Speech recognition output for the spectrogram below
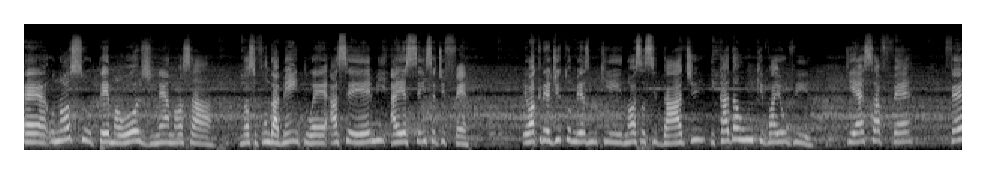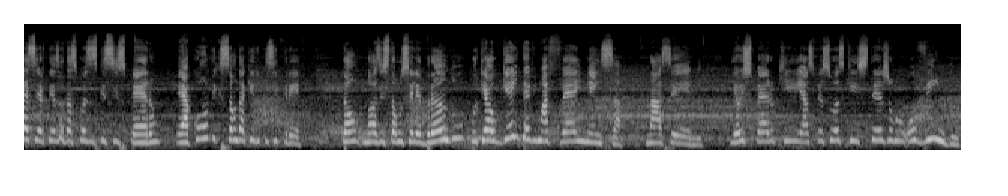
É, o nosso tema hoje, né, a nossa, nosso fundamento é ACM, a essência de fé. Eu acredito mesmo que nossa cidade e cada um que vai ouvir, que essa fé, fé é a certeza das coisas que se esperam, é a convicção daquilo que se crê. Então, nós estamos celebrando porque alguém teve uma fé imensa na ACM. E eu espero que as pessoas que estejam ouvindo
